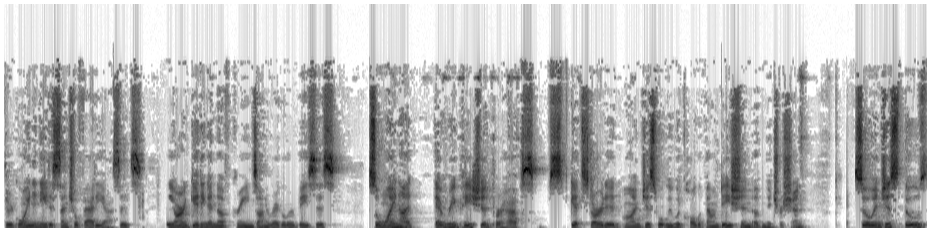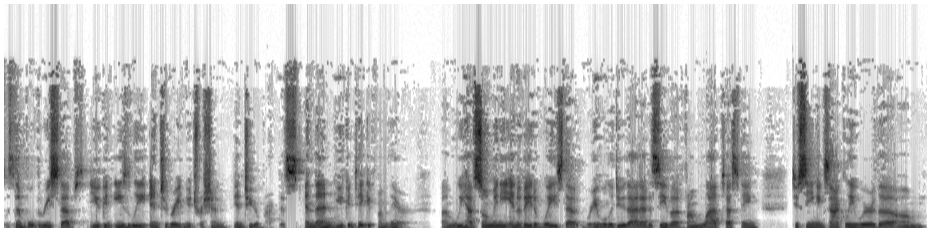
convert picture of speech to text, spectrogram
they're going to need essential fatty acids. They aren't getting enough greens on a regular basis. So why not every patient perhaps get started on just what we would call the foundation of nutrition? So, in just those simple three steps, you can easily integrate nutrition into your practice. And then you can take it from there. Um, we have so many innovative ways that we're able to do that at Aceva from lab testing to seeing exactly where the um,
